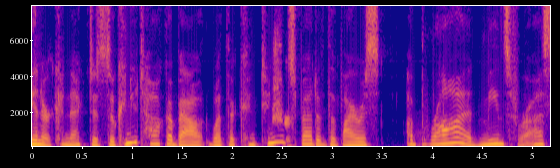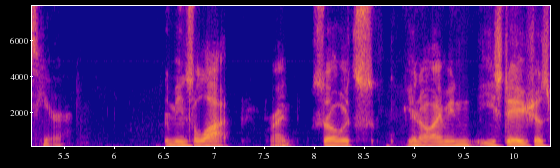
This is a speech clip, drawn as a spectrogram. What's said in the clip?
Interconnected. So, can you talk about what the continued sure. spread of the virus abroad means for us here? It means a lot, right? So, it's, you know, I mean, East Asia is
